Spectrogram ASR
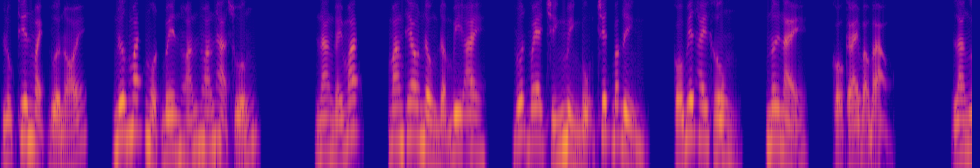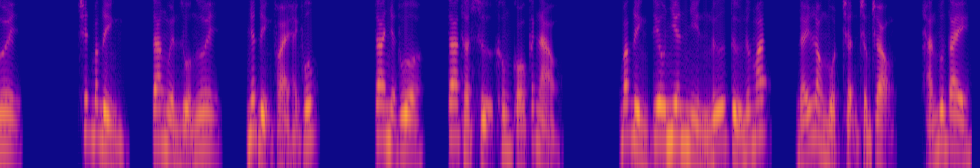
Lục Thiên Mạch vừa nói, nước mắt một bên hoán hoán hạ xuống. Nàng gáy mắt, mang theo nồng đậm bi ai, vớt ve chính mình bụng chết Bắc Đỉnh, có biết hay không, nơi này, có cái bảo bảo. Là ngươi. Chết Bắc Đỉnh, ta nguyền rủa ngươi, nhất định phải hạnh phúc. Ta nhận thua, ta thật sự không có cách nào. Bắc Đỉnh tiêu nhiên nhìn nữ tử nước mắt, đáy lòng một trận trầm trọng, hắn vươn tay,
